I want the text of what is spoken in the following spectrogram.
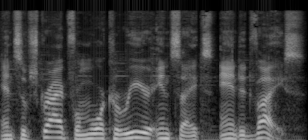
and subscribe for more career insights and advice.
